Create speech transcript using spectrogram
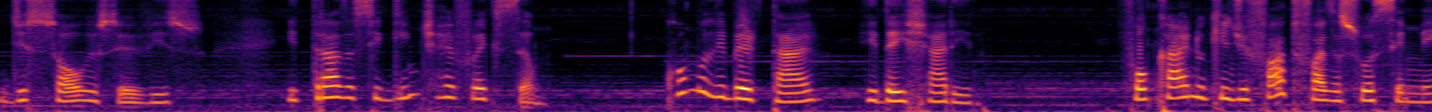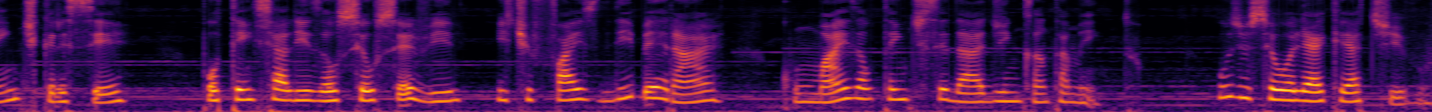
dissolve o serviço e traz a seguinte reflexão: como libertar e deixar ir? Focar no que de fato faz a sua semente crescer, potencializa o seu servir e te faz liberar com mais autenticidade e encantamento. Use o seu olhar criativo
